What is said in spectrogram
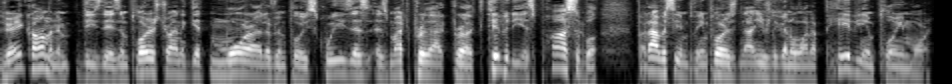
Very common these days. Employers trying to get more out of employees, squeeze as, as much product, productivity as possible. But obviously, the employer is not usually going to want to pay the employee more.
